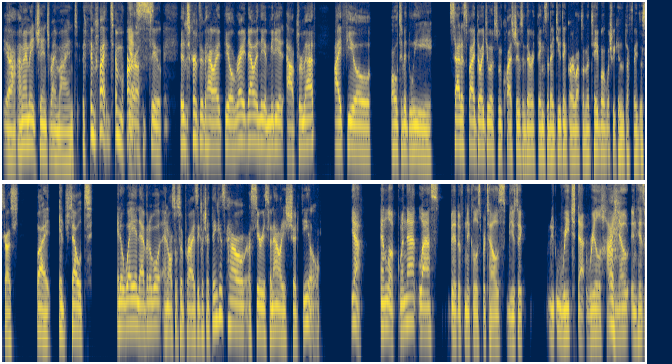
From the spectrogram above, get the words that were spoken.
Yeah, and I may change my mind by tomorrow Yes. too, in terms of how I feel right now in the immediate aftermath. I feel ultimately satisfied, though I do have some questions, and there are things that I do think are left on the table, which we can definitely discuss. But it felt, in a way, inevitable and also surprising, which I think is how a series finale should feel. Yeah, and look when that last bit of Nicholas Britell's music reached that real high note in his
